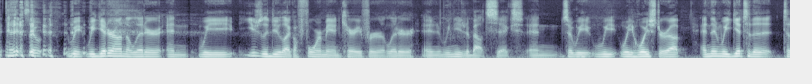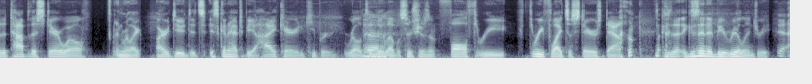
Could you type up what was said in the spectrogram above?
so we, we get her on the litter and we usually do like a four man carry for a litter and we needed about six. And so we, we, we hoist her up and then we get to the to the top of the stairwell and we're like, all right, dude, it's it's gonna have to be a high carry to keep her relatively level so she doesn't fall three three flights of stairs down because then it'd be a real injury. Yeah.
